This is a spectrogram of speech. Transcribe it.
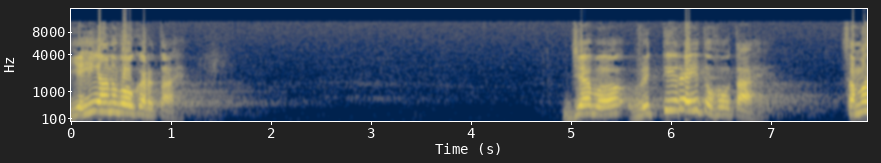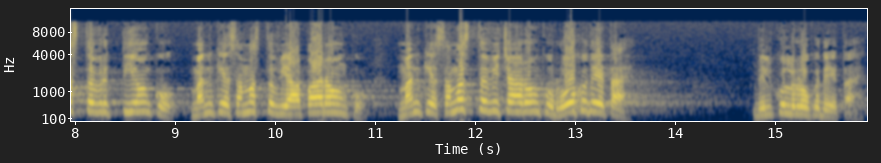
यही अनुभव करता है। जब वृत्ति रहित तो होता है, समस्त वृत्तियों को, मन के समस्त व्यापारों को, मन के समस्त विचारों को रोक देता है, बिल्कुल रोक देता है।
